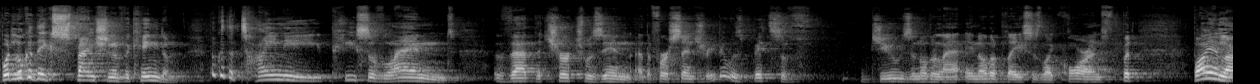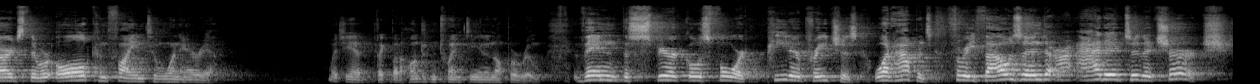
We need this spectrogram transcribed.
But look at the expansion of the kingdom. Look at the tiny piece of land that the church was in at the first century. There was bits of Jews in other, land, in other places like Corinth, but by and large, they were all confined to one area which you had like about 120 in an upper room. Then the Spirit goes forward. Peter preaches. What happens? 3,000 are added to the church.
